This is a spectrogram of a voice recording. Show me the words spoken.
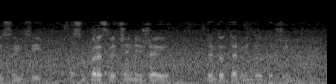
myslím si, a som presvedčený, že ju tento termín dodržíme.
